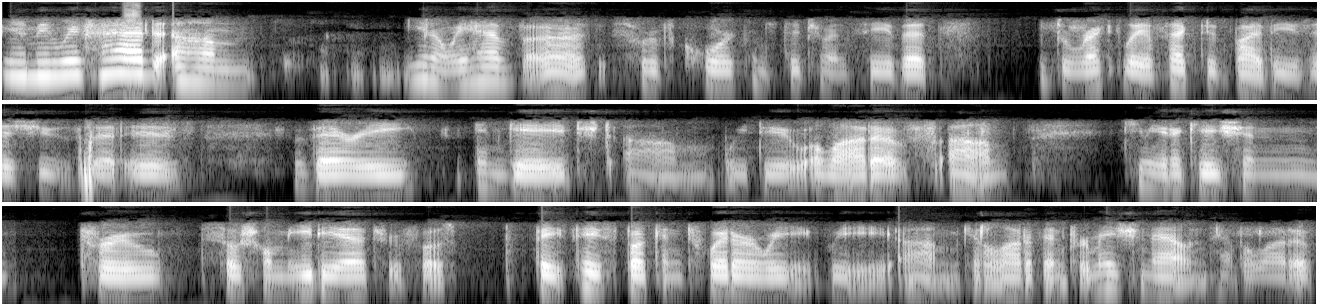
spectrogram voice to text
Yeah, I mean, we've had um, you know, we have a sort of core constituency that's directly affected by these issues that is very engaged. Um, we do a lot of um, communication through social media, through Facebook and Twitter. We we um, get a lot of information out and have a lot of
